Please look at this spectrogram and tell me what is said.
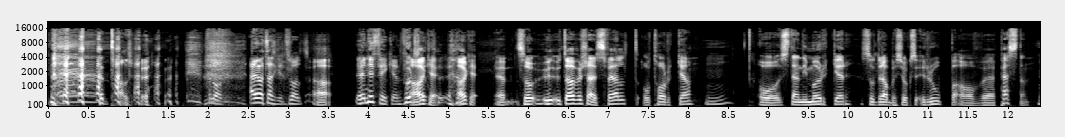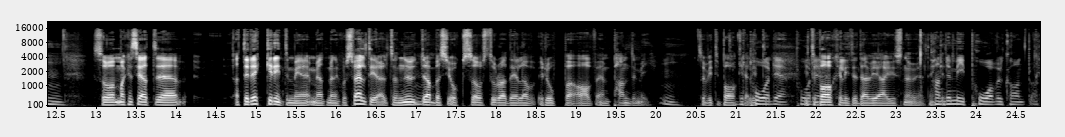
Tall. förlåt. Nej, det var taskigt. Förlåt. ja, Jag är nyfiken. ja, Fortsätt. okej, okej. Eh, Så u- utöver så här svält och torka Mm. och ständig mörker så drabbas ju också Europa av eh, pesten. Mm. Så man kan säga att, eh, att det räcker inte med, med att människor svälter ihjäl, utan nu Mm. drabbas ju också stora delar av Europa av en pandemi. Mm. Så vi är Det tillbaka, är lite, på det. På vi är det. tillbaka lite där vi är just nu helt enkelt. Pandemi på vulkanutbrott.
